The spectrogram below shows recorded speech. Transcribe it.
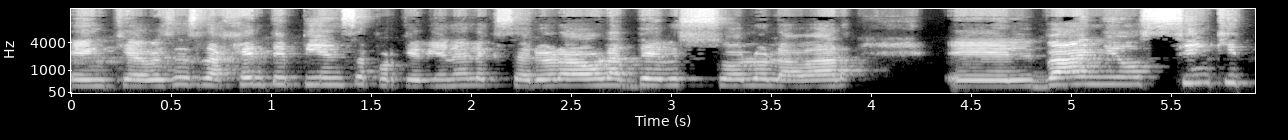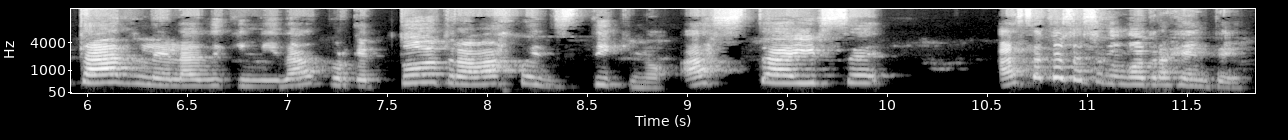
en que a veces la gente piensa porque viene al exterior ahora debe solo lavar el baño sin quitarle la dignidad, porque todo trabajo es digno, hasta irse, hasta casarse con otra gente,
